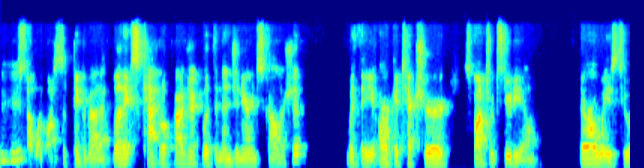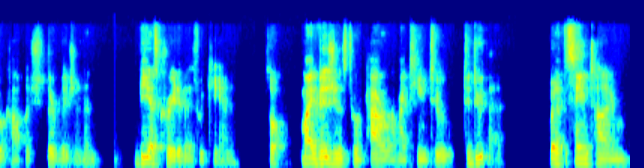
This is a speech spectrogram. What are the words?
Mhm. If someone wants to think about athletics capital project with an engineering scholarship, with a architecture sponsored studio, there are ways to accomplish their vision and be as creative as we can. So my vision is to empower my team to to do that, but at the same time,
